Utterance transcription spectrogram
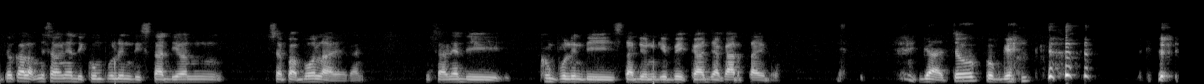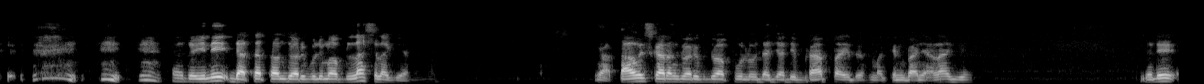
Itu kalau misalnya dikumpulin di stadion sepak bola ya kan. Misalnya dikumpulin di stadion GBK Jakarta itu Gak cukup, geng. Aduh, ini data tahun 2015 lagi ya. Nggak tahu sekarang 2020 udah jadi berapa itu, makin banyak lagi. Jadi,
